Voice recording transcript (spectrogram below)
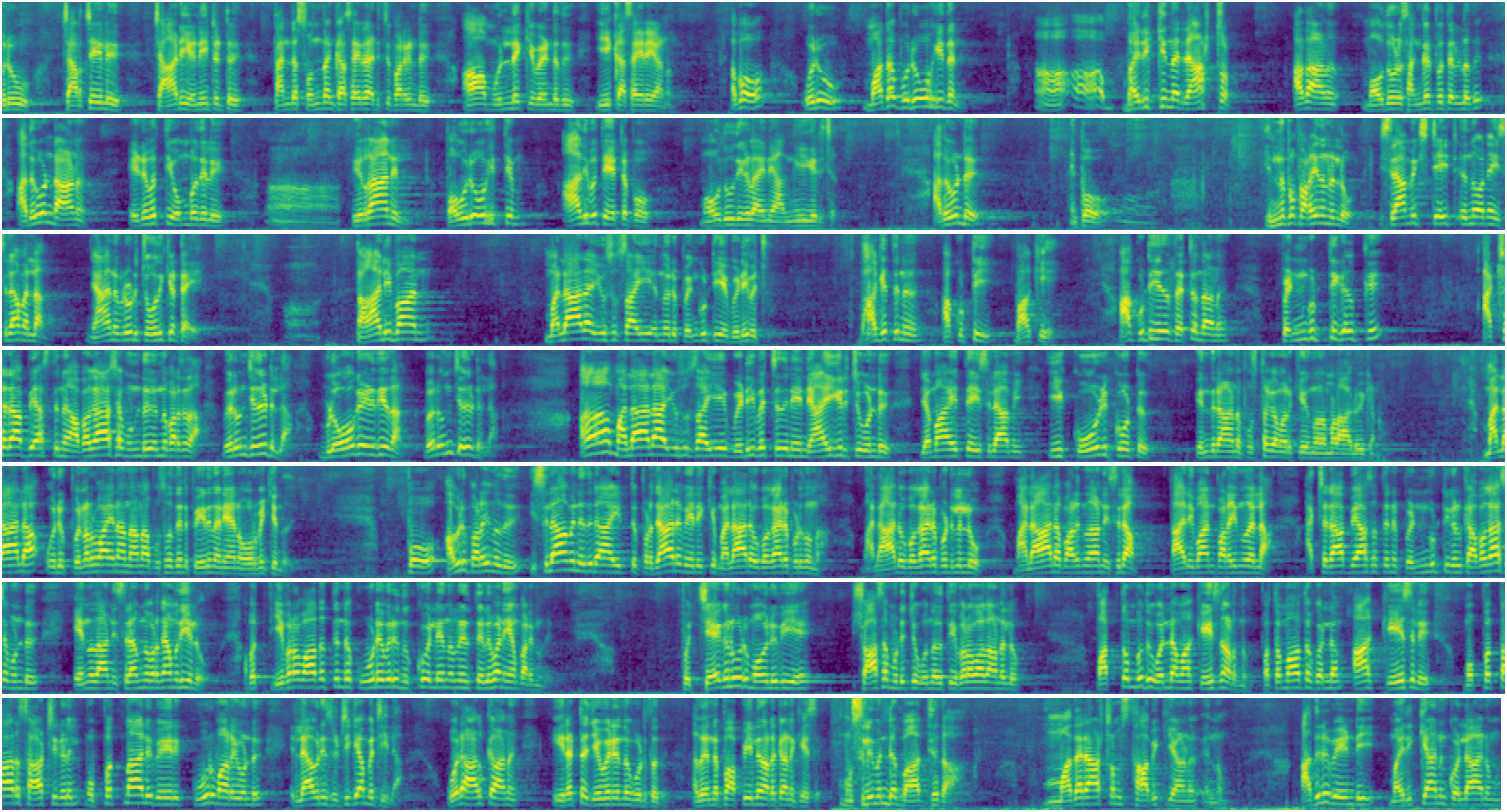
ഒരു ചർച്ചയിൽ ചാടി എണീറ്റിട്ട് തന്റെ സ്വന്തം കസേര അടിച്ച് പറയുന്നുണ്ട് ആ മുല്ലയ്ക്ക് വേണ്ടത് ഈ കസേരയാണ്. അപ്പോൾ ഒരു മതപുരോഹിതൻ ഭരിക്കുന്ന രാഷ്ട്രം അതാണ് മൗദൂടെ സങ്കല്പത്തിലുള്ളത്. അതുകൊണ്ടാണ് എഴുപത്തി ഒമ്പതിൽ ഇറാനിൽ പൗരോഹിത്യം ആധിപത്യമേറ്റപ്പോൾ മൗദൂദികൾ അതിനെ അംഗീകരിച്ചത്. അതുകൊണ്ട് ഇപ്പോൾ ഇന്നിപ്പോൾ പറയുന്നുണ്ടല്ലോ ഇസ്ലാമിക് സ്റ്റേറ്റ് എന്ന് പറഞ്ഞാൽ ഇസ്ലാം അല്ല ഞാൻ ഇവരോട് ചോദിക്കട്ടെ. താലിബാൻ മലാല യൂസുഫ് സായി എന്നൊരു പെൺകുട്ടിയെ വെടിവെച്ചു. ഭാഗ്യത്തിന് ആ കുട്ടി ബാക്കിയായി. ആ കുട്ടി ചെയ്ത തെറ്റെന്താണ്? പെൺകുട്ടികൾക്ക് അക്ഷരാഭ്യാസത്തിന് അവകാശമുണ്ട് എന്ന് പറഞ്ഞതാ. വെറും ചെയ്തിട്ടില്ല. ബ്ലോഗ് എഴുതിയതാണ്. വെറും ചെയ്തിട്ടില്ല. ആ മലാല യൂസുസായിയെ വെടിവെച്ചതിനെ ന്യായീകരിച്ചുകൊണ്ട് ജമായത്തെ ഇസ്ലാമി ഈ കോഴിക്കോട്ട് എന്തിനാണ് പുസ്തകമിറക്കിയതെന്ന് നമ്മൾ ആലോചിക്കണം. മലാല ഒരു പുനർവായന എന്നാണ് ആ പുസ്തകത്തിന്റെ പേര് തന്നെ ഞാൻ ഓർമ്മിക്കുന്നത്. ഇപ്പോൾ അവർ പറയുന്നത് ഇസ്ലാമിനെതിരായിട്ട് പ്രചാരവേലയ്ക്ക് മലാല ഉപകാരപ്പെടുന്ന മലാല ഉപകാരപ്പെടില്ലല്ലോ മലാല പറയുന്നതാണ് ഇസ്ലാം. താലിബാൻ പറയുന്നതല്ല അക്ഷരാഭ്യാസത്തിന് പെൺകുട്ടികൾക്ക് അവകാശമുണ്ട് എന്നതാണ് ഇസ്ലാം എന്ന് പറഞ്ഞാൽ മതിയല്ലോ. അപ്പോൾ തീവ്രവാദത്തിന്റെ കൂടെ ഇവർ നിൽക്കുമല്ലേ എന്നുള്ളൊരു തെളിവാണ് ഞാൻ പറയുന്നത്. ഇപ്പോൾ ചേകനൂർ മൗലവിയെ ശ്വാസം മുടിച്ച് കൊന്നത് തീവ്രവാദമാണല്ലോ പത്തൊമ്പത് കൊല്ലം ആ കേസ് നടന്നു. പത്തൊമ്പതാമത്തെ കൊല്ലം ആ കേസിൽ മുപ്പത്താറ് സാക്ഷികളിൽ മുപ്പത്തിനാല് പേര് കൂറുമാറിയുകൊണ്ട് എല്ലാവരും ശിക്ഷിക്കാൻ പറ്റിയില്ല. ഒരാൾക്കാണ് ഇരട്ട ജീവരന്തം കൊടുത്തത്. അത് തന്നെ ഇപ്പോൾ അപ്പീലിൽ നടക്കുകയാണ് കേസ്. മുസ്ലിമിന്റെ ബാധ്യത മതരാഷ്ട്രം സ്ഥാപിക്കുകയാണ് എന്നും അതിനുവേണ്ടി മരിക്കാനും കൊല്ലാനും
